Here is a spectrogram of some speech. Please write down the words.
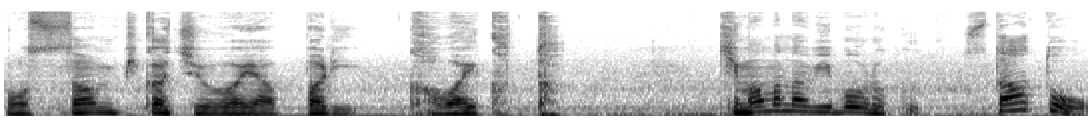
おっさんピカチュウはやっぱり可愛かった。気ままな美貌録スタート。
